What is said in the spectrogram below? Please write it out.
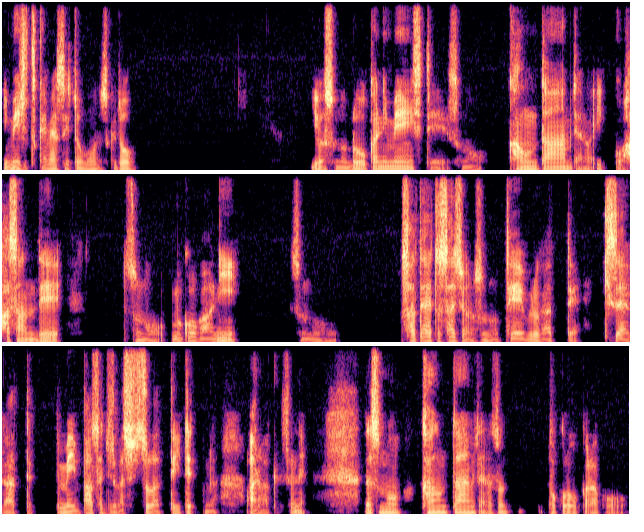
イメージつかみやすいと思うんですけど、要はその廊下に面して、その、カウンターみたいなのが一個挟んで、その向こう側に、その、サテライトスタジオのそのテーブルがあって、機材があって、で、メインパーソナリティとか育っていてっていうのがあるわけですよね。で、そのカウンターみたいなそのところからこ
